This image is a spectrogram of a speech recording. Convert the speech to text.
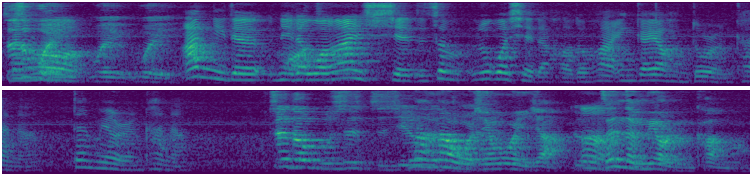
这是伪伪伪啊！你的你的文案写的这么如果写的好的话，应该要很多人看啊，但没有人看啊。这都不是直接。那那我先问一下，嗯、真的没有人看吗？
